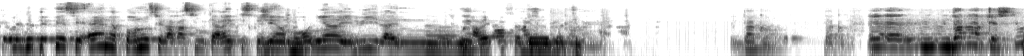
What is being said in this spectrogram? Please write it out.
pour, les EDP, c'est n. Pour nous, c'est la racine carrée, puisque j'ai un brownien et lui, il a une, une variance de, de. D'accord. D'accord. Une, une, dernière question.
